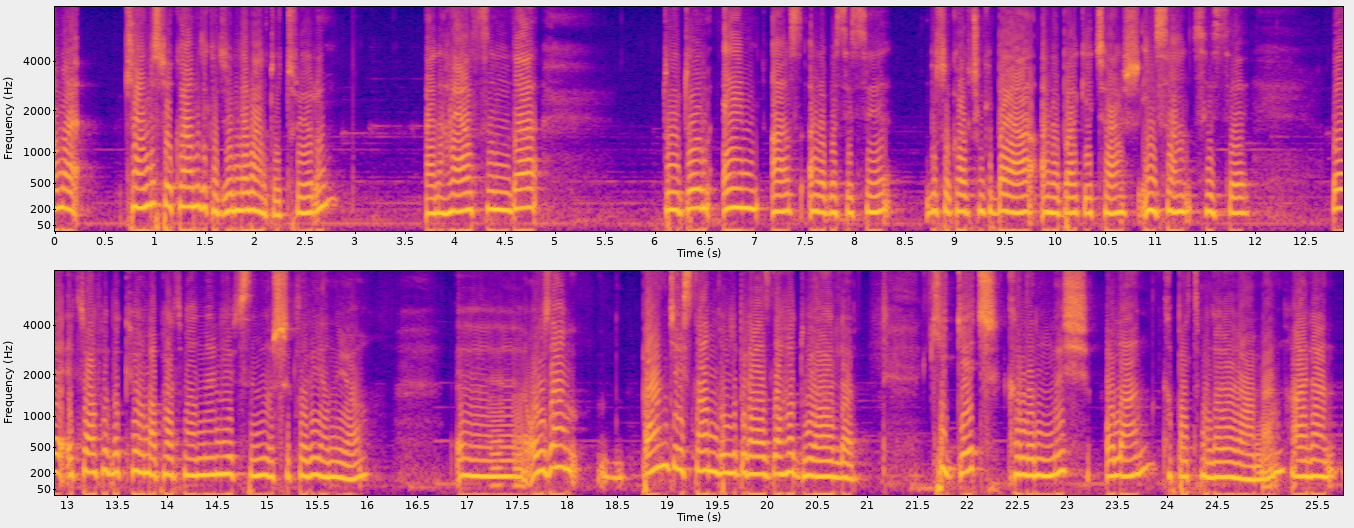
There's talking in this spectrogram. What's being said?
ama kendi sokağıma dikkat ediyorum. Levent'te oturuyorum. Yani hayatımda duyduğum en az araba sesi bu sokak çünkü bayağı araba geçer. insan sesi ve etrafa bakıyorum apartmanların hepsinin ışıkları yanıyor. Ee, o yüzden bence İstanbul'u biraz daha duyarlı. Ki geç kalınmış olan kapatmalara rağmen halen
